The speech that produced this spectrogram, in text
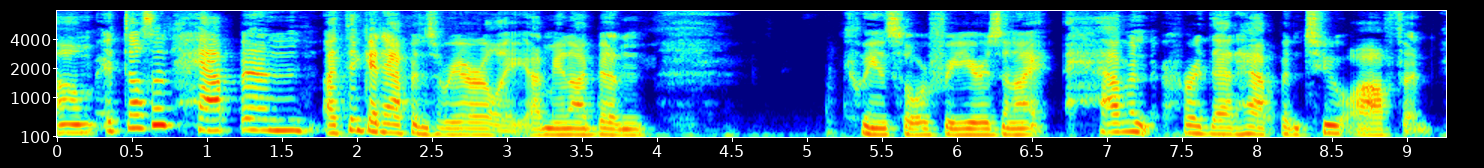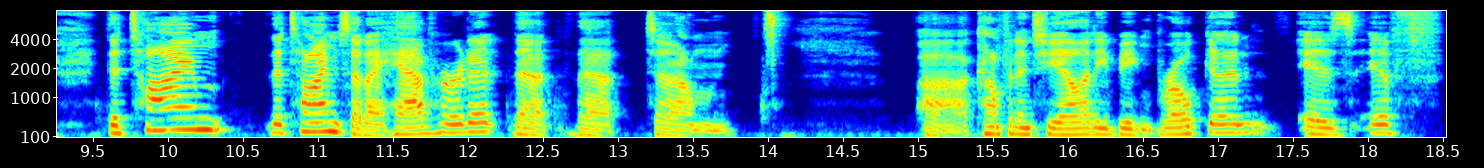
Um, it doesn't happen. I think it happens rarely. I mean, I've been clean sober for years, and I haven't heard that happen too often. The time, the times that I have heard it, that that um, uh, confidentiality being broken, is if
